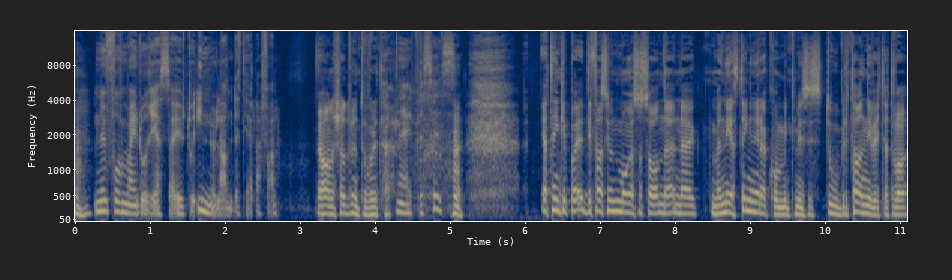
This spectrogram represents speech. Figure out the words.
Mm. Nu får man ju då resa ut och in ur landet i alla fall. Ja, annars hade du inte varit här. Nej, precis. Jag tänker på, det fanns ju många som sa när, när de nedstängningarna kom, inte minst i Storbritannien, vet jag att det var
